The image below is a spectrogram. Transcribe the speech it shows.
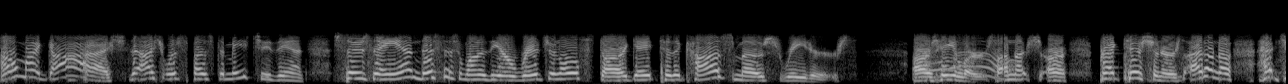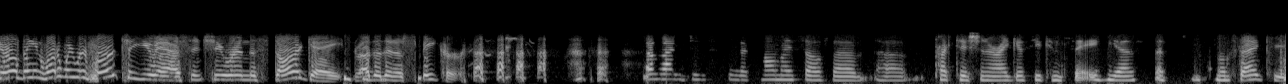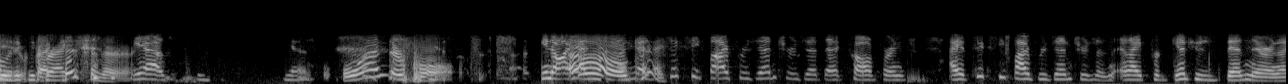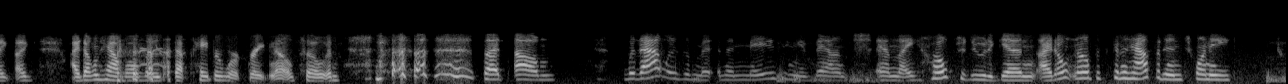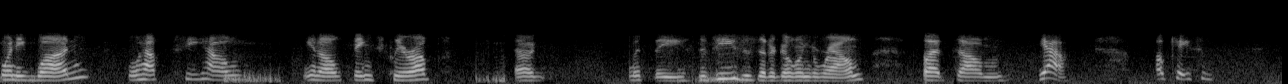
Oh my gosh, I was supposed to meet you then. Suzanne, this is one of the original Stargate to the Cosmos readers. Or Oh, healers. I'm not sure. Or practitioners. I don't know. Geraldine, what do we refer to you as since you were in the Stargate rather than a speaker? Oh, I just uh, call myself a, a practitioner, I guess you can say. Yes, that's most Thank you. politically correct. Practitioner. Yes. Yes. Wonderful. You know, I had, Oh, I had 65 presenters at that conference. I had 65 presenters, and, and I forget who's been there, and I I, I don't have all those that paperwork right now. So, and but um, but that was a, an amazing event, and I hope to do it again. I don't know if it's going to happen in 2021. We'll have to see how you know things clear up uh, with the diseases that are going around. But um, yeah, okay. So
